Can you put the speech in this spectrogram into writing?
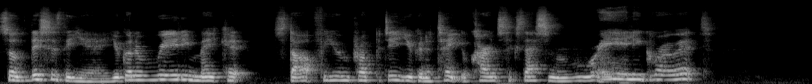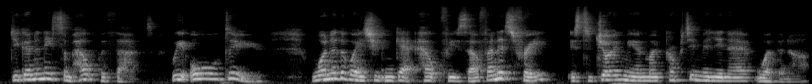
So this is the year you're going to really make it start for you in property. You're going to take your current success and really grow it. You're going to need some help with that. We all do. One of the ways you can get help for yourself, and it's free, is to join me on my Property Millionaire webinar.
